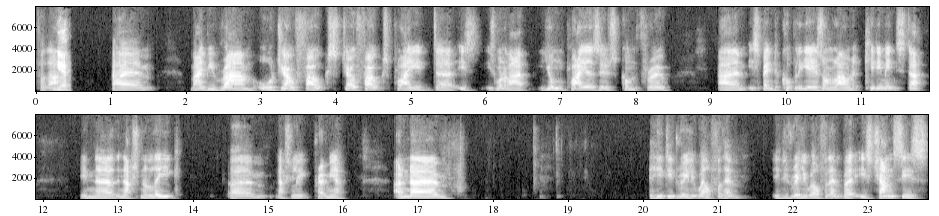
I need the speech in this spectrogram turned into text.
for that. Yeah. Um, maybe Ram or Joe Foulkes. Joe Foulkes played. Uh, is is one of our young players who's come through. Um, he spent a couple of years on loan at Kidderminster in uh, the National League, um, National League Premier, and um, he did really well for them. He did really well for them, but his chances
